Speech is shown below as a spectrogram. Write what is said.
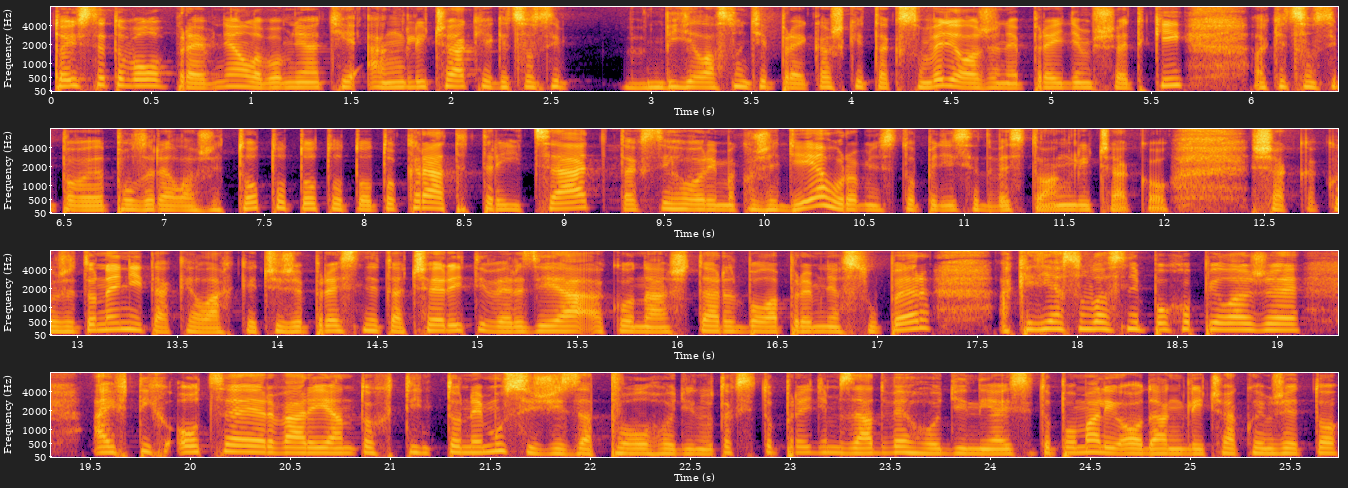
To isté to bolo pre mňa, lebo mňa tie angličáky, keď som si videla som tie prekažky, tak som vedela, že neprejdem všetky. A keď som si pozrela, že toto, toto, toto krát 30, tak si hovorím, akože kde ja urobím 150-200 angličákov. Však akože to není také ľahké. Čiže presne tá charity verzia ako na štart bola pre mňa super. A keď ja som vlastne pochopila, že aj v tých OCR variantoch ty to nemusíš ísť za pol hodinu, tak si to prejdem za dve hodiny, aj si to pomaly od angličakujem, že to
